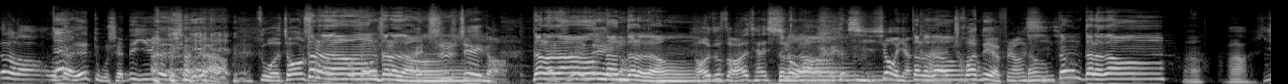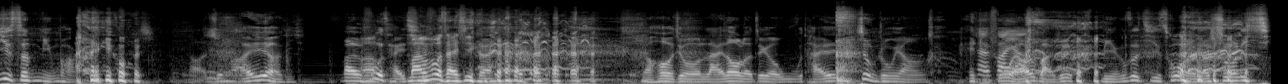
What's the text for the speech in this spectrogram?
噔噔噔，我感觉赌神的音乐就上来了，左招手，噔右噔噔招手，噔还指这个，噔了噔噔噔了噔，然后就走上前笑啊，喜笑颜开，穿的也非常喜噔庆噔噔了噔。啊！啊，一身名牌。哎呦我去，啊，就哎呀，满腹才气，满腹才气。然后就来到了这个舞台正中央。你说我要是把这名字记错了，咱说了一期，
